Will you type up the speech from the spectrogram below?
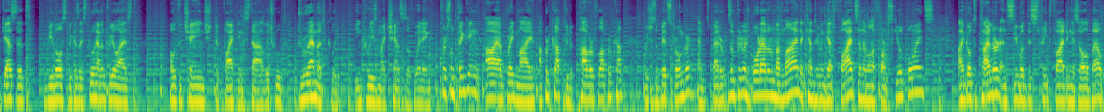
Have guessed it? We lost because I still haven't realized how to change the fighting style, which would dramatically increase my chances of winning. After some thinking, I upgrade my uppercut to the powerful uppercut, which is a bit stronger and it's better. Because I'm pretty much bored out of my mind, I can't even get fights and I want to farm skill points. I go to Tyler and see what this street fighting is all about.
